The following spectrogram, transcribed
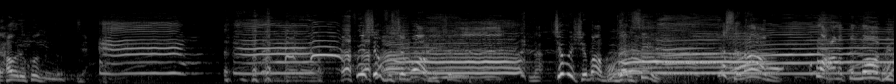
حاول يكون. في شوف الشباب شوف- الشباب دارسين. يا سلام. الله على طلابي.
